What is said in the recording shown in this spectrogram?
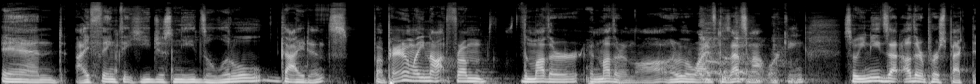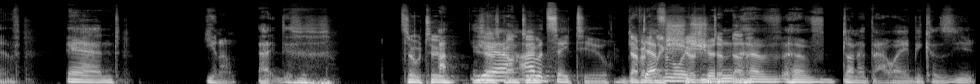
and I think that he just needs a little guidance. Apparently, not from the mother and mother in law or the wife because that's not working. So he needs that other perspective, and you know, I, so he's yeah. I would say two. Definitely shouldn't have done it. have have done it that way because you.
